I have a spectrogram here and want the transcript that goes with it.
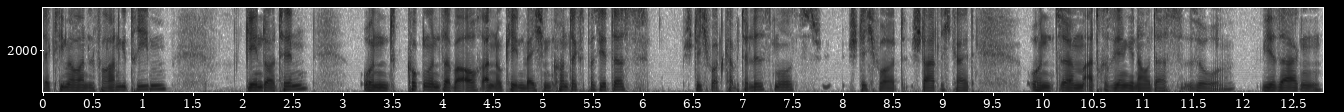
der Klimawandel vorangetrieben, gehen dorthin und gucken uns aber auch an, okay, in welchem Kontext passiert das? Stichwort Kapitalismus, Stichwort Staatlichkeit und ähm, adressieren genau das. So, wir sagen,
